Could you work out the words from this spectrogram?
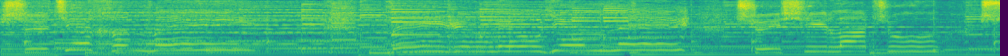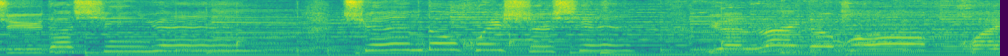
世界很美，没人流眼泪，吹熄蜡烛许的心愿，全都会实现。原来的我怀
